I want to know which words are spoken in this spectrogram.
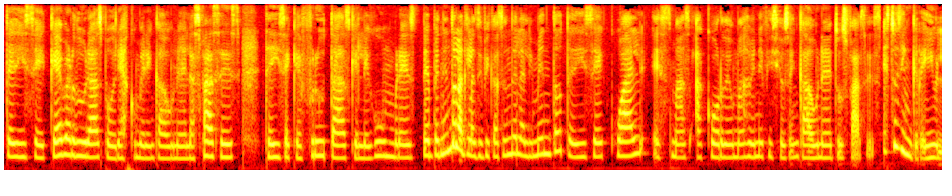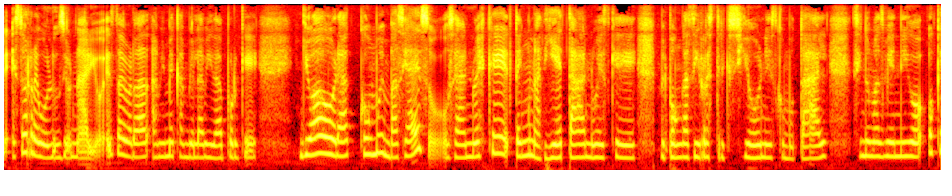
te dice qué verduras podrías comer en cada una de las fases, te dice qué frutas, qué legumbres, dependiendo la clasificación del alimento, te dice cuál es más acorde o más beneficioso en cada una de tus fases. Esto es increíble, esto es revolucionario, esto de verdad a mí me cambió la vida porque yo ahora como en base a eso, o sea, no es que tenga una dieta, no es que me ponga así restricciones como tal, sino más bien digo, ok,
